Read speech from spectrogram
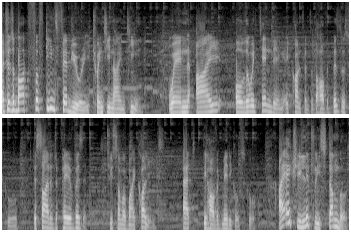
It was about 15th February 2019 when I, although attending a conference at the Harvard Business School, decided to pay a visit to some of my colleagues at the Harvard Medical School. I actually literally stumbled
